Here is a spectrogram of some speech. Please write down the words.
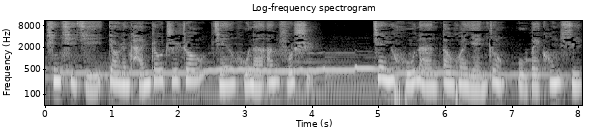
辛弃疾调任潭州知州兼湖南安抚使。鉴于湖南盗患严重，武备空虚，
